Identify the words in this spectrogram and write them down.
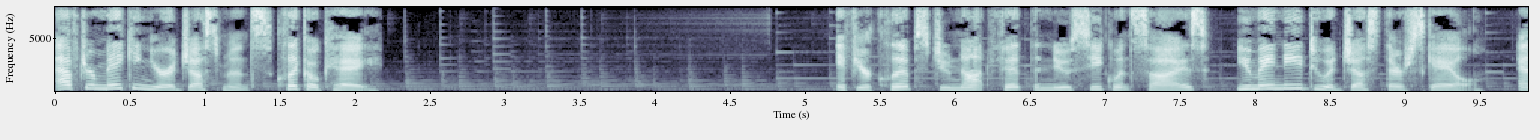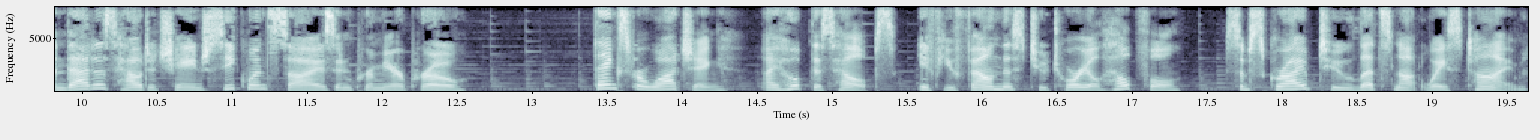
After making your adjustments, click OK. If your clips do not fit the new sequence size, you may need to adjust their scale. And that is how to change sequence size in Premiere Pro. Thanks for watching. I hope this helps. If you found this tutorial helpful, subscribe to Let's Not Waste Time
